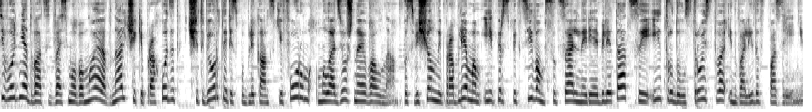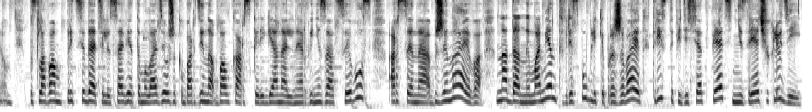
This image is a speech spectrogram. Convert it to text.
Сегодня, 28 мая, в Нальчике проходит четвертый республиканский форум «Молодежная волна», посвященный проблемам и перспективам социальной реабилитации и трудоустройства инвалидов по зрению. По словам председателя Совета молодежи Кабардино-Балкарской региональной организации ВОЗ Арсена Бжинаева, на данный момент в республике проживает 355 незрячих людей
